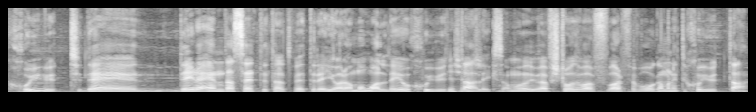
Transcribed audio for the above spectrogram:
Skjut! Det är, det är det enda sättet att vet du, göra mål, det är att skjuta liksom. Och jag förstår varför, varför vågar man inte skjuta?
